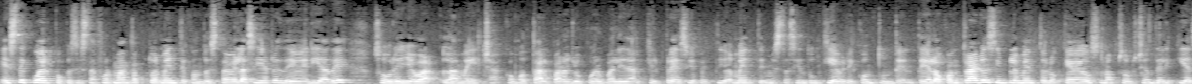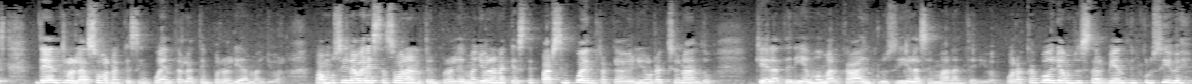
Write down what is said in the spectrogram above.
este cuerpo que se está formando actualmente cuando esta vela cierre debería de sobrellevar la mecha como tal para yo poder validar que el precio efectivamente me está haciendo un quiebre contundente, de lo contrario simplemente lo que veo es una absorción de liquidez dentro de la zona que se encuentra la temporalidad mayor. Vamos a ir a ver esta zona la temporalidad mayor en la que este par se encuentra, que ha venido reaccionando, que la teníamos marcada inclusive la semana anterior. Por acá podríamos estar viendo inclusive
